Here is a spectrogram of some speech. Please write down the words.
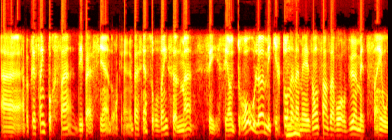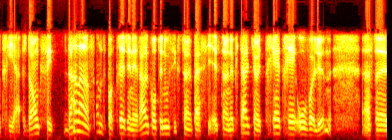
à, à peu près 5 des patients. Donc, un patient sur 20 seulement, c'est un trop, là, mais qui retourne à la maison sans avoir vu un médecin au triage. Donc, c'est dans l'ensemble du portrait général, compte tenu aussi que c'est un patient, c'est un hôpital qui a un très, très haut volume. Euh, c'est,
